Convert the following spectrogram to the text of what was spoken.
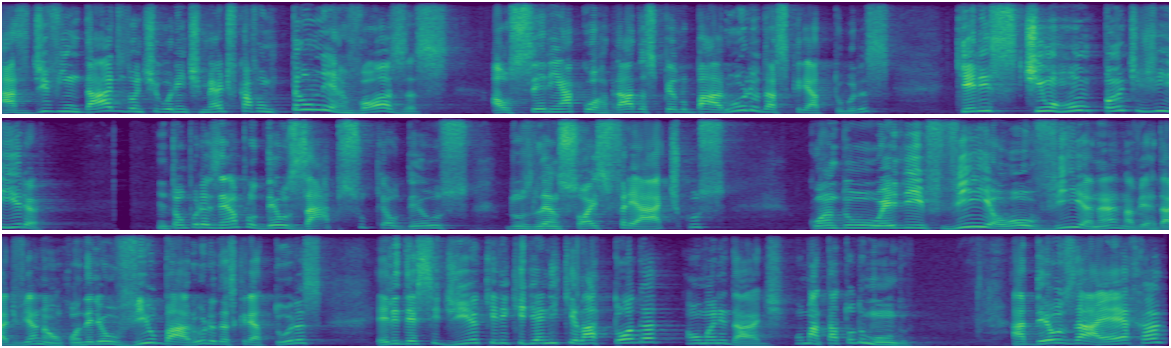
as divindades do Antigo Oriente Médio ficavam tão nervosas ao serem acordadas pelo barulho das criaturas que eles tinham rompantes de ira. Então, por exemplo, o deus Apso, que é o deus dos lençóis freáticos, quando ele via ou ouvia, né? na verdade via não, quando ele ouvia o barulho das criaturas, ele decidia que ele queria aniquilar toda a humanidade, ou matar todo mundo. A deusa Erra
